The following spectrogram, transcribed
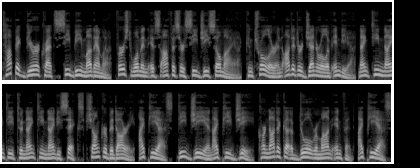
Topic bureaucrats C. B. Muthamma, First Woman IFS Officer C. G. Somiah, Controller and Auditor General of India 1990–1996 Shankar Bidari, IPS, DG and IPG, Karnataka Abdul Rahman Infant, IPS,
